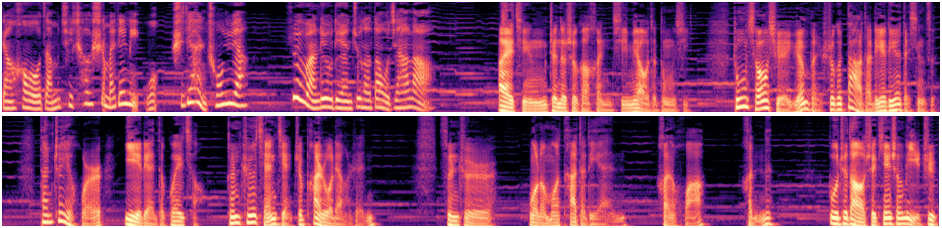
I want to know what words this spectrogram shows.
然后咱们去超市买点礼物，时间很充裕啊，最晚六点就能到我家了。爱情真的是个很奇妙的东西。钟小雪原本是个大大咧咧的性子，但这会儿一脸的乖巧，跟之前简直判若两人。孙志摸了摸她的脸。很滑，很嫩，不知道是天生丽质，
